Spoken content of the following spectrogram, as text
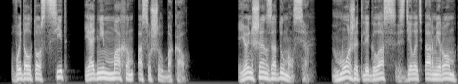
— выдал тост Сид и одним махом осушил бокал. Йоньшен задумался, может ли глаз сделать армиром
